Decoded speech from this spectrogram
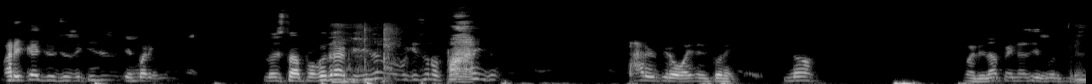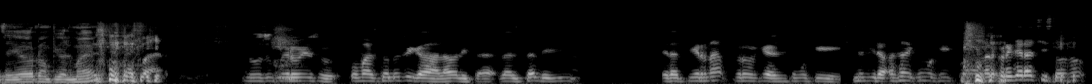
Marica, yo, yo sé que ellos, el marica, lo estampó contra el piso, porque eso no, ¡pah! Claro, el piro se desconecta. No. Vale la pena, sí, Pero porque en serio rompió el mueble. no supero eso. O más cuando llegaba la abuelita, la abuelita de era tierna, pero que así como que me miraba, o sea, como que como hablar con ella era chistoso.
